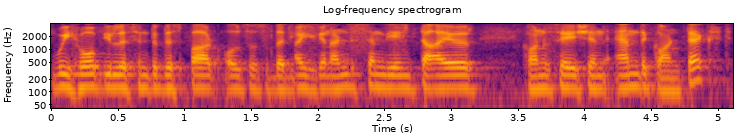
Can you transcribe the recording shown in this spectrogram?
We hope you listen to this part also so that you can understand the entire conversation and the context.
